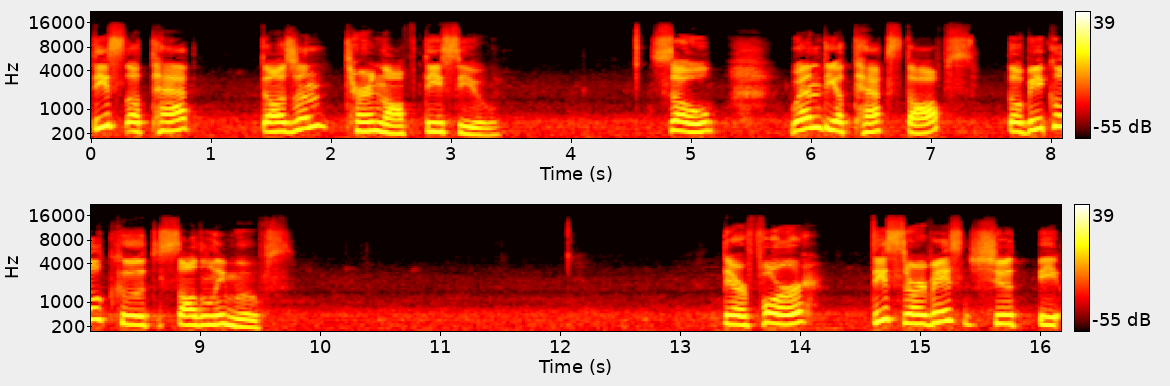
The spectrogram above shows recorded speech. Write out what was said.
this attack doesn't turn off the ECU. So, when the attack stops, the vehicle could suddenly move. Therefore, this service should be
